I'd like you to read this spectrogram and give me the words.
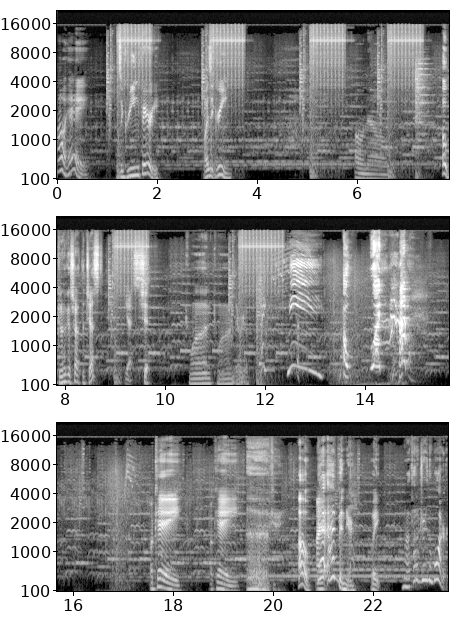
Oh, hey. It's a green fairy. Why is it green? Oh no. Oh, can I hook a shot at the chest? Yes. Shit. Come on, come on. There we go. Whee! Oh, what? Okay. Okay. okay. Oh, I- yeah, I had been here. Wait. No, I thought I drained the water.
